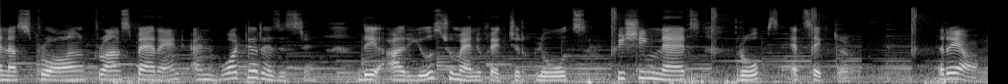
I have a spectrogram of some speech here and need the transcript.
and a strong transparent and water resistant they are used to manufacture clothes fishing nets ropes etc rayon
